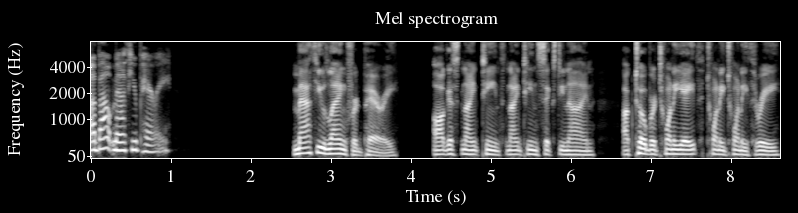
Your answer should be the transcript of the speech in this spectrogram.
About Matthew Perry. Matthew Langford Perry, August 19, 1969, October 28, 2023,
